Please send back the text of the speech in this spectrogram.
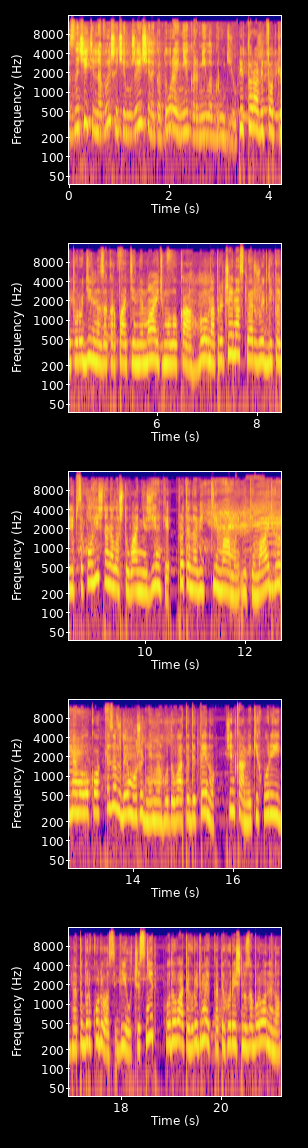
значительно выше, чем у женщины, которая не кормила грудью. Півтора відсотки породіль на Закарпатті не мають молока. Головна причина, стверджують лікарі, психологічне налаштування жінки. Проте навіть ті мами, які мають грудне молоко, не завжди можуть ними годувати дитину. Жінкам, які хворіють на туберкульоз, ВІЛ чи СНІД, годувати грудьми категорично заборонено.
